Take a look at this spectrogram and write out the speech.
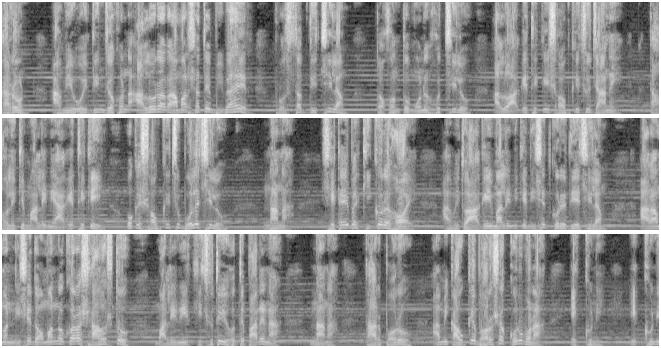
কারণ আমি ওই দিন যখন আলোর আর আমার সাথে বিবাহের প্রস্তাব দিচ্ছিলাম তখন তো মনে হচ্ছিল আলো আগে থেকেই সব কিছু জানে। তাহলে কি মালিনী আগে থেকেই ওকে সব কিছু বলেছিল? না না, সেটাই বা কি করে হয়? আমি তো আগেই মালিনীকে নিষেধ করে দিয়েছিলাম। আর আমার নিষেধ অমান্য করার সাহস তো মালিনীর কিছুতেই হতে পারে না। না না, তারপরও আমি কাউকে ভরসা করব না। এক্ষুনি এক্ষুনি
